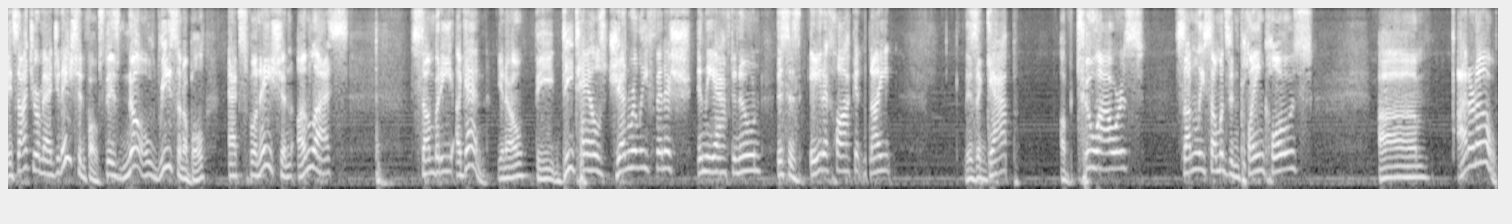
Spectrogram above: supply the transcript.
it's not your imagination, folks. There's no reasonable explanation unless somebody, again, you know, the details generally finish in the afternoon. This is eight o'clock at night. There's a gap of two hours. Suddenly, someone's in plain clothes. Um, I don't know.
